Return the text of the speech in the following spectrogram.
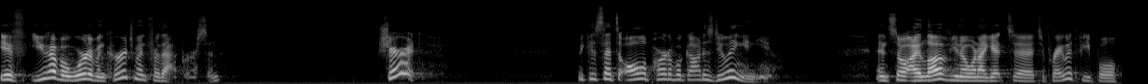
if you have a word of encouragement for that person, share it because that's all a part of what God is doing in you. And so I love, you know, when I get to, to pray with people,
